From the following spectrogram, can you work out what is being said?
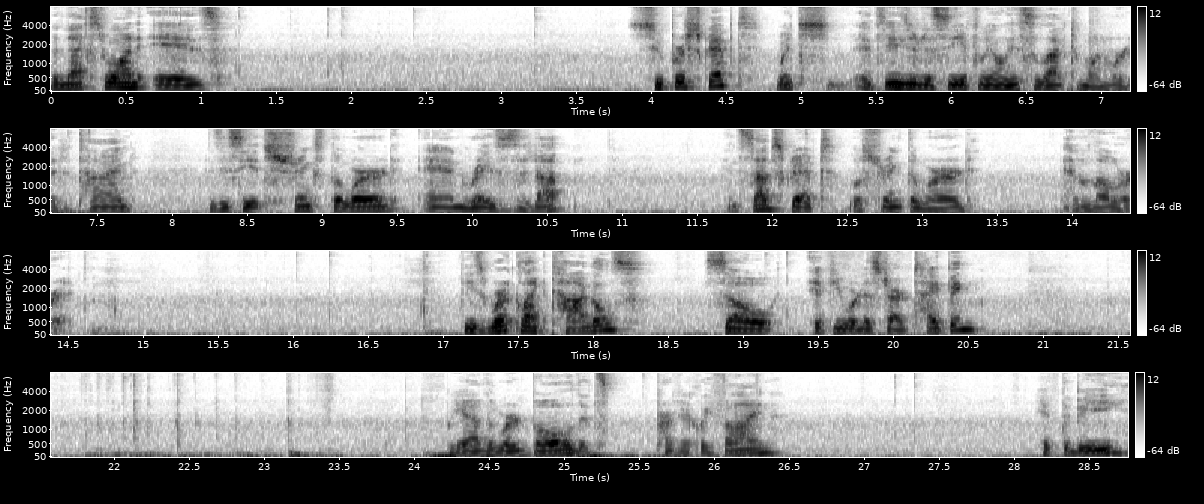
The next one is superscript, which it's easier to see if we only select one word at a time. As you see, it shrinks the word and raises it up. And subscript will shrink the word and lower it. These work like toggles, so if you were to start typing, we have the word bold, it's perfectly fine. Hit the B,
